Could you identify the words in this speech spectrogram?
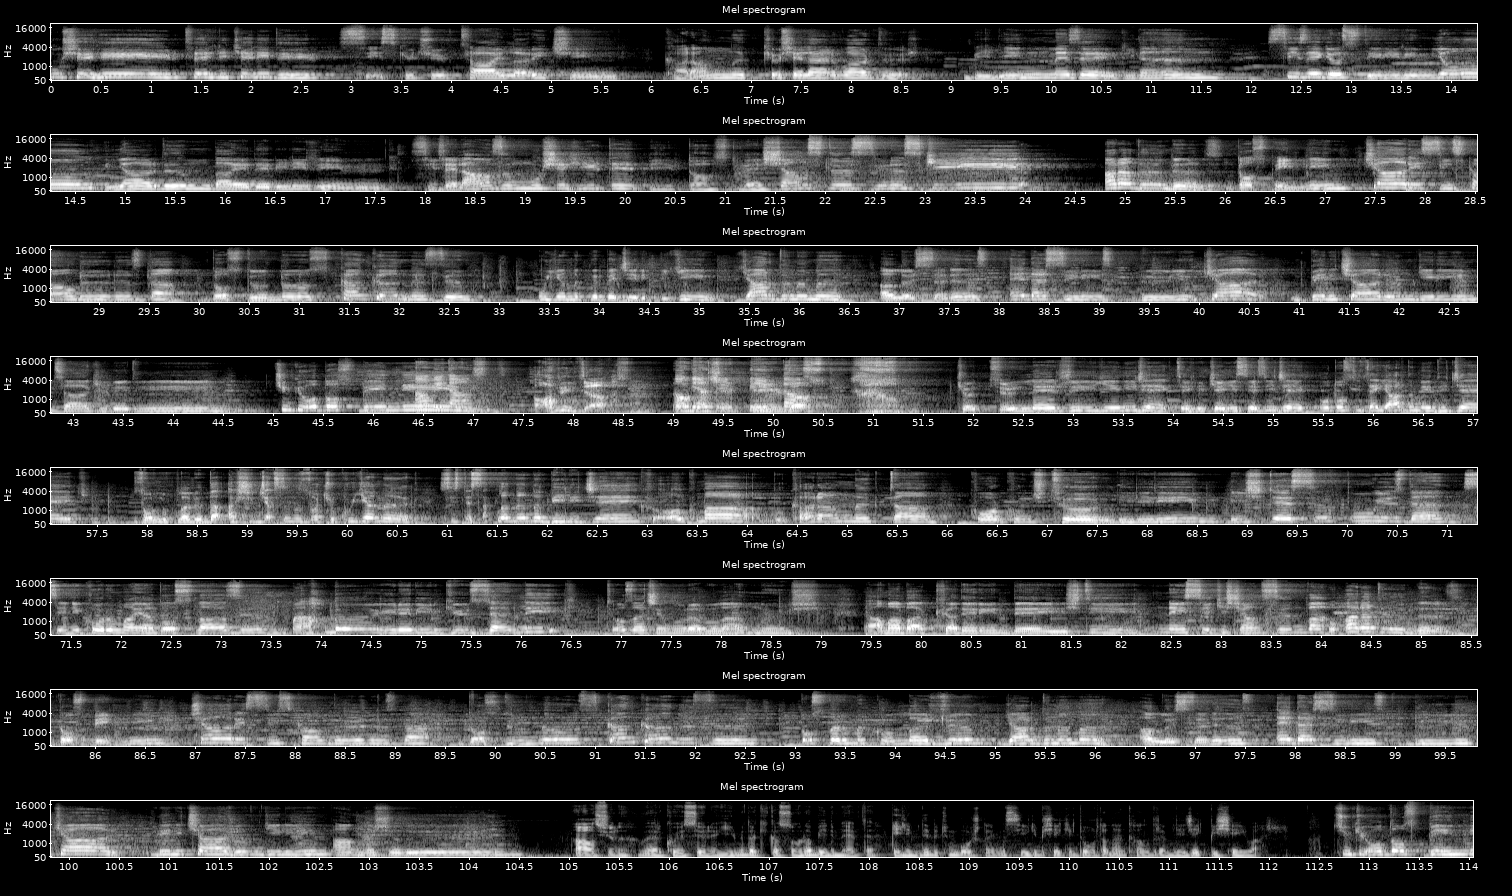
Bu şehir tehlikelidir. Siz küçük taylar için karanlık köşeler vardır. Bilinmeze giden size gösteririm yol, yardım da edebilirim. Size lazım bu şehirde bir dost ve şanslısınız ki Aradığınız dost benim Çaresiz kaldığınızda Dostunuz kankanızım. Uyanık ve becerikliyim Yardımımı alırsanız edersiniz. Büyük kar Beni çağırın geleyim takip edin Çünkü o dost benim. Abi dost. Abi dost O gerçek bir dost. Kötüleri yenecek, tehlikeyi sezecek, o da size yardım edecek. Zorlukları da aşacaksınız, o çok uyanık. Sizde saklananı bilecek. Korkma bu karanlıktan, korkunçtur bilirim. İşte sırf bu yüzden seni korumaya dost lazım. Ah böyle bir güzellik, toza çamura bulanmış. Ama bak kaderin değişti. Neyse ki şansın var. O aradığınız dost benim. Çaresiz kaldığınızda Dostunuz kankanızım Dostlarımı kollarım Yardımımı alırsanız Edersiniz. Büyük kar Beni çağırın gelin anlaşalım Al şunu ver koy söyle 20 dakika sonra benim evde. Elimde bütün borçlarımı sihirli bir şekilde ortadan kaldırabilecek bir şey var. Çünkü o dost benim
